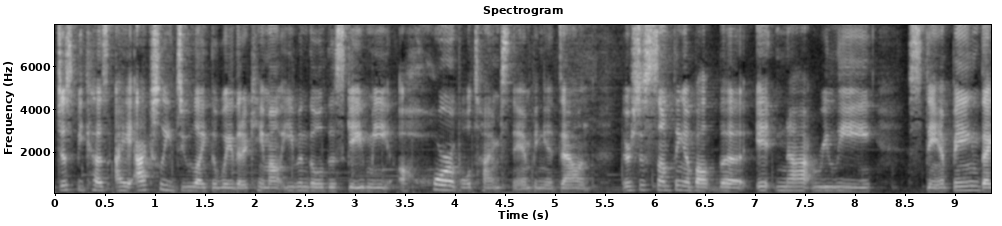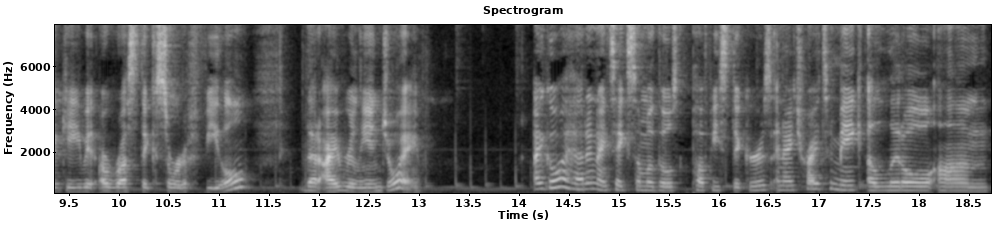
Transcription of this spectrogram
just because I actually do like the way that it came out, even though this gave me a horrible time stamping it down. There's just something about the it not really stamping that gave it a rustic sort of feel that I really enjoy. I go ahead and I take some of those puffy stickers and I try to make a little, um,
